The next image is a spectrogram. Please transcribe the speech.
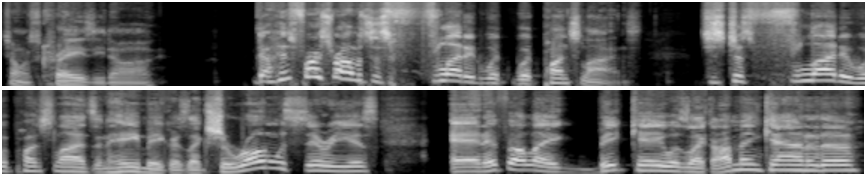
John was crazy, dog. His first round was just flooded with with punchlines. Just just flooded with punchlines and haymakers. Like Charron was serious and it felt like Bigg K was like, I'm in Canada.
